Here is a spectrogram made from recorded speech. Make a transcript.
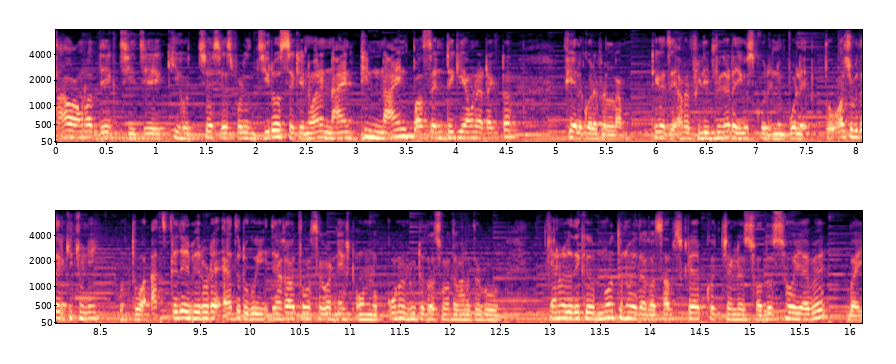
তাও আমরা দেখছি যে কি হচ্ছে, শেষ পর্যন্ত জিরো সেকেন্ড মানে নাইনটি নাইন পার্সেন্টে গিয়ে আমরা একটা ফেল করে ফেললাম, ঠিক আছে? আমরা ফিলিপ ফিঙ্গারটা ইউজ করিনি বলে। তো অসুবিধার কিছু নেই। তো আজকের ভিডিওটা এতটুকুই। দেখা হবে তোমার সবার নেক্সট অন্য কোনো ভিডিও তোমার ভালো থাকো। চ্যানেল যদি কেউ নতুন হয়ে থাকো সাবস্ক্রাইব করে চ্যানেলের সদস্য হয়ে যাবে। বাই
